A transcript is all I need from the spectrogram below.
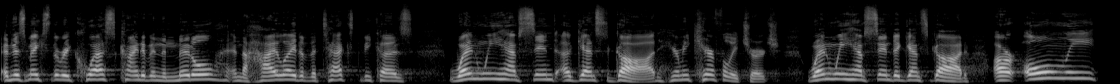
And this makes the request kind of in the middle and the highlight of the text because when we have sinned against God, hear me carefully, church, when we have sinned against God, our only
